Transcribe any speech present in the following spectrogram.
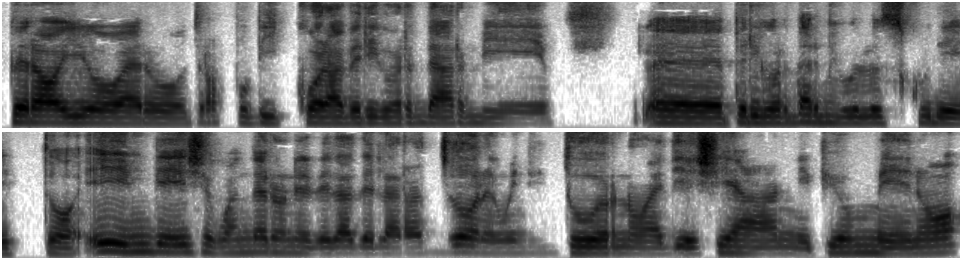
però io ero troppo piccola per ricordarmi, eh, per ricordarmi quello scudetto e invece quando ero nell'età della ragione, quindi intorno ai dieci anni più o meno,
